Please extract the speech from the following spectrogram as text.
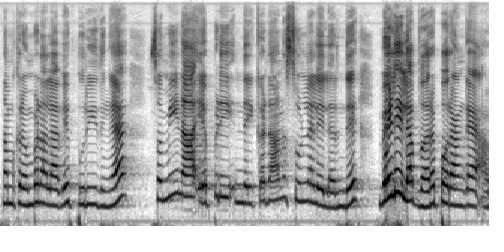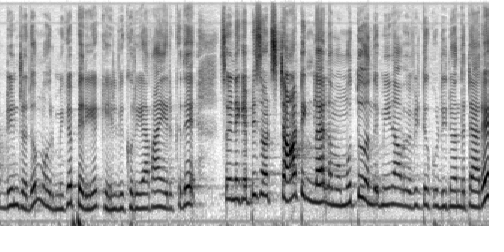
நமக்கு ரொம்ப நல்லாவே புரியுதுங்க. ஸோ மீனா எப்படி இந்த இக்கட்டான சூழ்நிலையிலேருந்து வெளியில் வரப்போகிறாங்க அப்படின்றதும் ஒரு மிகப்பெரிய கேள்விக்குறியாக தான் இருக்குது. ஸோ இன்றைக்கி எபிசோட் ஸ்டார்டிங்கில் நம்ம முத்து வந்து மீனாவை வீட்டுக்கு கூட்டிகிட்டு வந்துட்டாரு.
